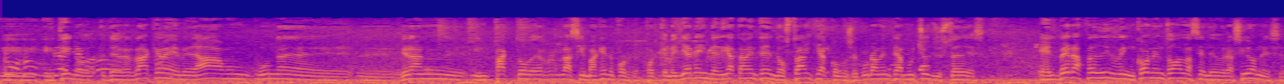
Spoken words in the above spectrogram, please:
y- y Tino, de verdad que me, me da un, un, eh, eh, gran eh, impacto ver las imágenes porque, porque me llena inmediatamente de nostalgia, como seguramente a muchos de ustedes, el ver a Freddy Rincón en todas las celebraciones eh,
